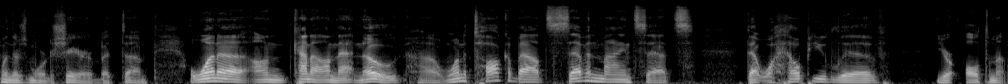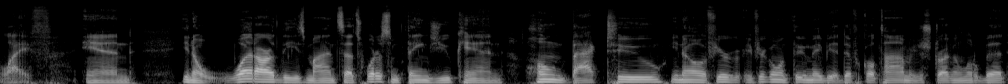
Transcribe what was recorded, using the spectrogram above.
when there's more to share. But um, I want to on kind of on that note, uh, want to talk about seven mindsets that will help you live your ultimate life. And, you know, what are these mindsets? What are some things you can hone back to? You know, if you're if you're going through maybe a difficult time or you're struggling a little bit,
